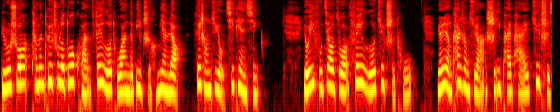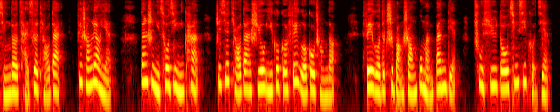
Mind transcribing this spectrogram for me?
比如说，他们推出了多款飞蛾图案的壁纸和面料，非常具有欺骗性。有一幅叫做《飞蛾锯齿图》，远远看上去啊是一排排锯齿形的彩色条带，非常亮眼。但是你凑近一看，这些条带是由一个个飞蛾构成的，飞蛾的翅膀上布满斑点，触须都清晰可见。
